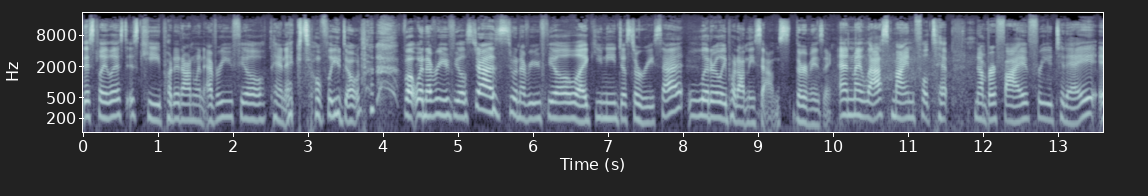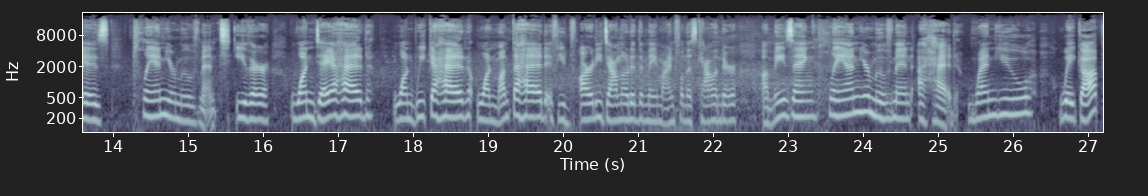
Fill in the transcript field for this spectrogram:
this playlist is key. Put it on whenever you feel panicked. Hopefully, you don't. but whenever you feel stressed, whenever you feel like you need just a reset, literally put on these sounds. They're amazing. And my last mindful tip, number five for you today, is plan your movement either one day ahead, one week ahead, one month ahead. If you've already downloaded the May Mindfulness Calendar, amazing. Plan your movement ahead. When you wake up,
